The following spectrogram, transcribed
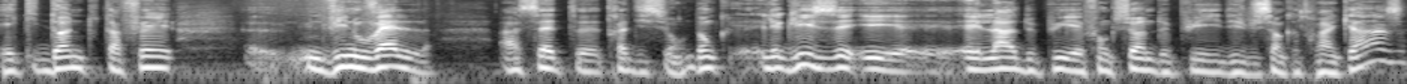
et qui donne tout à fait euh, une vie nouvelle à cette euh, tradition. Donc l'Église est, là depuis et fonctionne depuis 1895.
